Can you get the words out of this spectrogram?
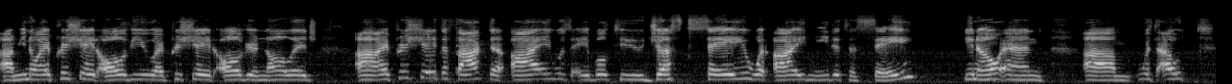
um, you know, I appreciate all of you. I appreciate all of your knowledge. Uh, I appreciate the fact that I was able to just say what I needed to say, you know, and um, without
